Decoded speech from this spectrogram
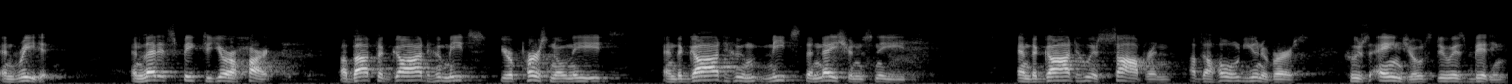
and read it, and let it speak to your heart about the God who meets your personal needs, and the God who meets the nation's needs, and the God who is sovereign of the whole universe, whose angels do his bidding.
